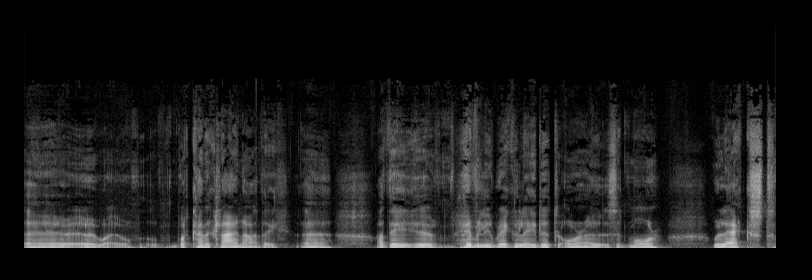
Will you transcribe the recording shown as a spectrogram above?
Uh, what kind of client are they? Uh, are they uh, heavily regulated or is it more relaxed?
